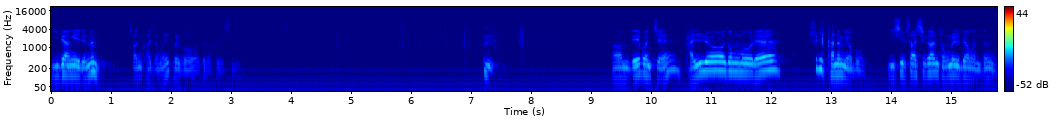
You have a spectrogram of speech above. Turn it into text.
입양에 이르는 전 과정을 돌보도록 하겠습니다. 다음 네 번째 반려동물의 출입 가능 여부 24시간 동물병원 등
